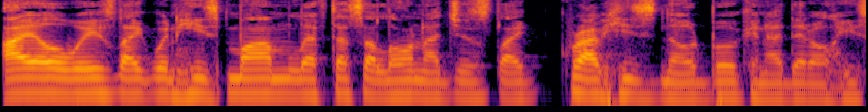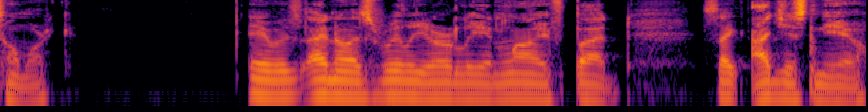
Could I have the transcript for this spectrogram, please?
I always like when his mom left us alone, I just like grabbed his notebook and I did all his homework. It was I know it's really early in life, but it's like I just knew.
